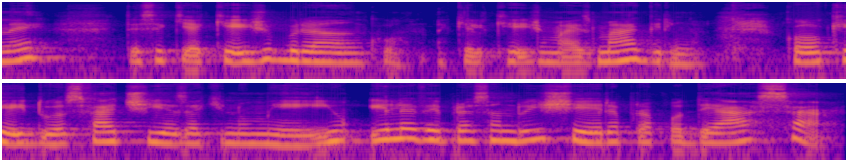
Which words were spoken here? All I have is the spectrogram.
né? Então, esse aqui é queijo branco, aquele queijo mais magrinho. Coloquei duas fatias aqui no meio e levei pra sanduicheira para poder assar,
